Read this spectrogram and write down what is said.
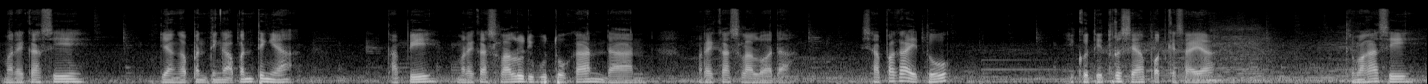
mereka sih dianggap penting gak penting ya, tapi mereka selalu dibutuhkan dan mereka selalu ada. Siapakah itu? Ikuti terus ya podcast saya. Terima kasih.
